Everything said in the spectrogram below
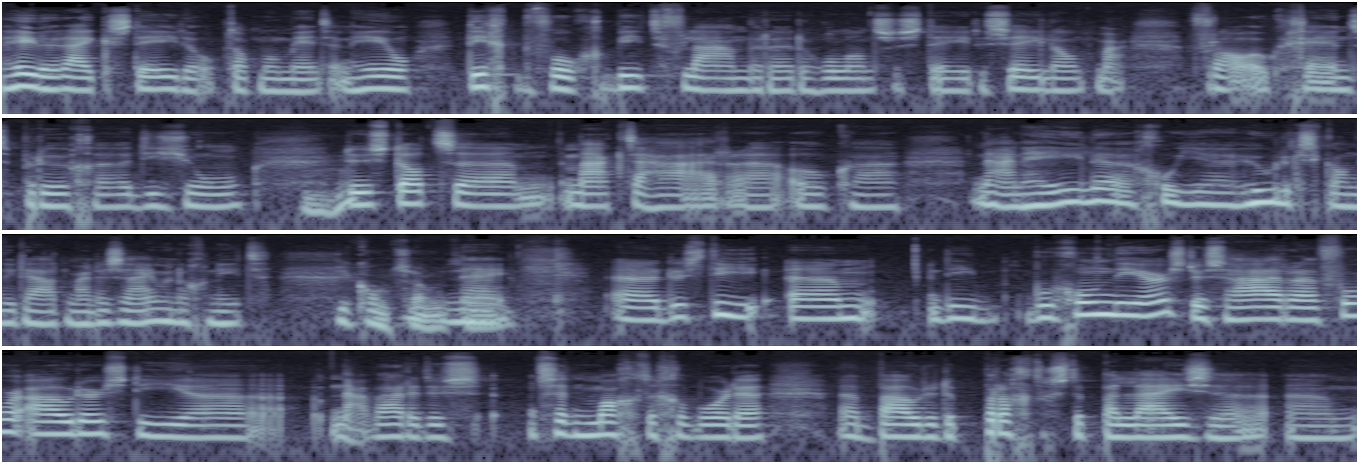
hele rijke steden op dat moment. Een heel dichtbevolkt gebied, Vlaanderen, de Hollandse steden, Zeeland, maar vooral ook Gent, Brugge, Dijon. Mhm. Dus dat ehm, maakte haar eh, ook eh naar een hele goede huwelijkskandidaat, maar daar zijn we nog niet. Die komt zo meteen. Nee. Eh, dus die, ehm, die Bourgondiërs, dus haar voorouders, die nou, waren dus ontzettend machtig geworden, bouwden de prachtigste paleizen, ehm,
